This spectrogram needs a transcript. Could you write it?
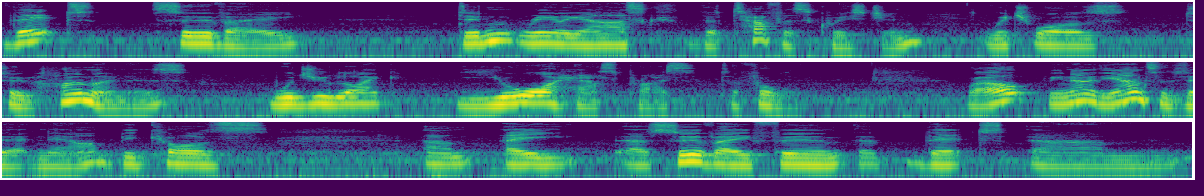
that survey didn't really ask the toughest question, which was to homeowners would you like your house price to fall? Well, we know the answer to that now because um, a, a, survey firm uh, that um,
